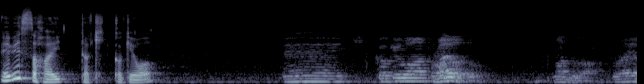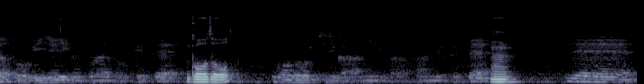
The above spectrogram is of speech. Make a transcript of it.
エベッサ入ったきっかけは？えー、きっかけはトライアウト。まずはトライアウト BJ リーグのトライアウトを受けて合同？合同1時から2時から3時受けてうん。で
